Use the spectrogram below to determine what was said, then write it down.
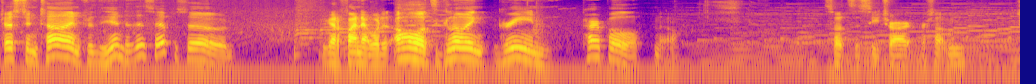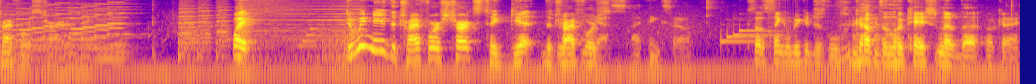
Just in time for the end of this episode. We gotta find out what it. Oh, it's glowing green, purple. No. So it's the sea chart or something. Triforce chart, I think. Wait. Do we need the Triforce charts to get the Triforce? Yes, I think so. Because I was thinking we could just look up the location of the. Okay.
